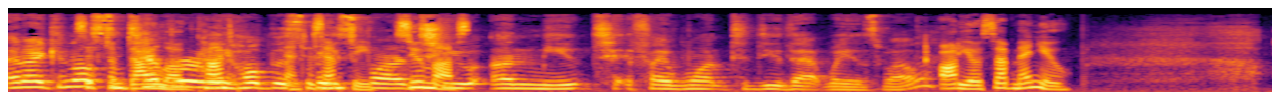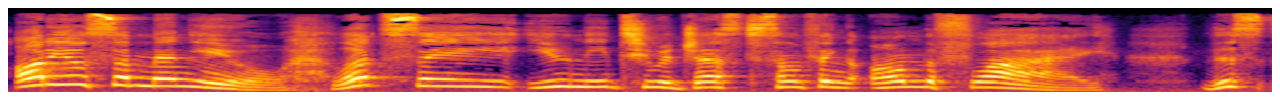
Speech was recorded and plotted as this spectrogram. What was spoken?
And I can also System temporarily content hold the is space empty. bar Zoom to unmute if I want to do that way as well. Audio submenu. Audio submenu. Let's say you need to adjust something on the fly. This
